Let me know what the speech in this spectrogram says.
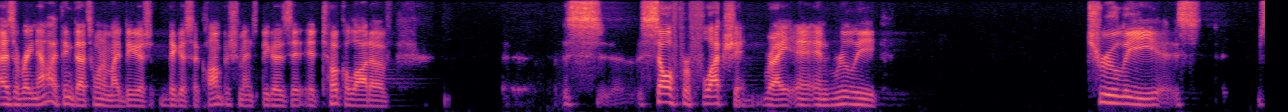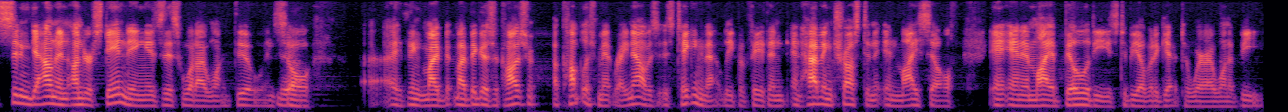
as of right now i think that's one of my biggest biggest accomplishments because it, it took a lot of s- self-reflection right and, and really truly uh, s- sitting down and understanding is this what I want to do and Yeah. so I I think my my biggest accomplishment right now is, is taking that leap of faith and, and having trust in, in myself and, and in my abilities to be able to get to where I want to be.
